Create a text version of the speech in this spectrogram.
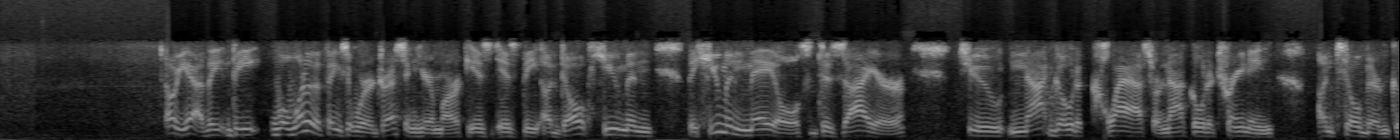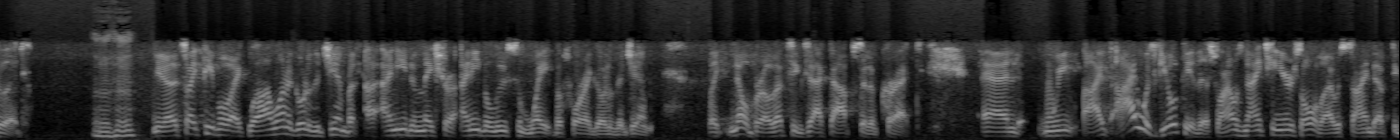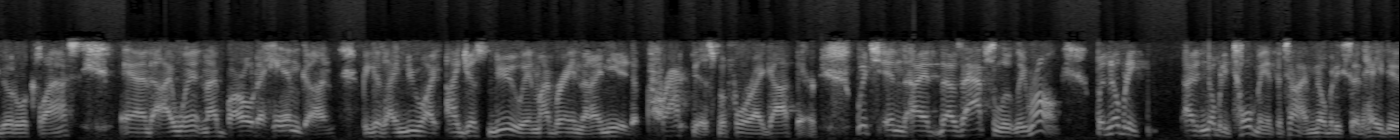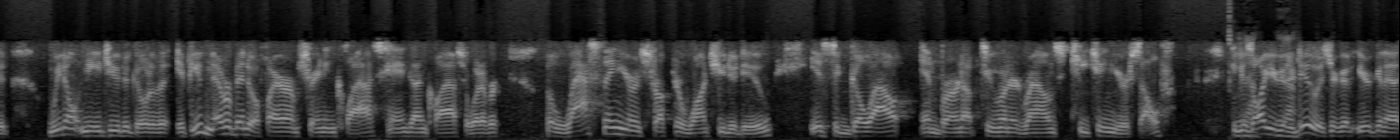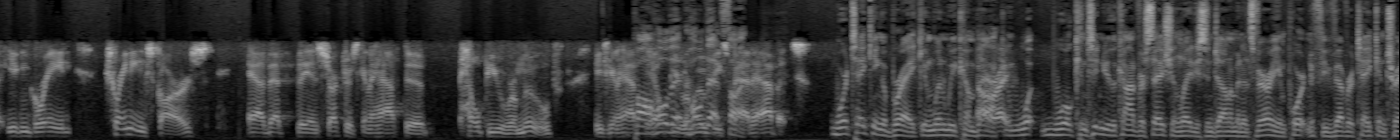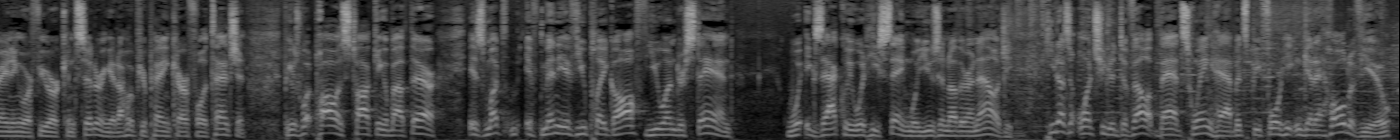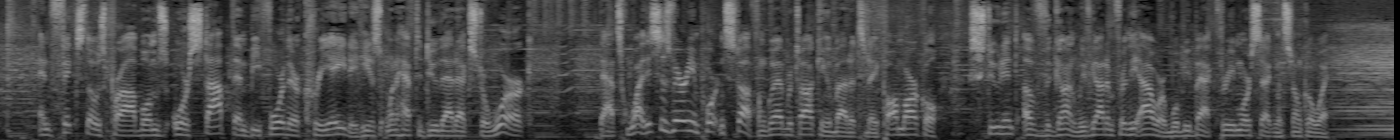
Oh yeah, the the well, one of the things that we're addressing here, Mark, is is the adult human, the human male's desire to not go to class or not go to training until they're good. Mm-hmm. You know, it's like people are like, well, I want to go to the gym, but I, I need to make sure I need to lose some weight before I go to the gym. Like, no, bro, that's the exact opposite of correct. And we, I, I was guilty of this when I was 19 years old. I was signed up to go to a class, and I went and I borrowed a handgun because I knew I, I just knew in my brain that I needed to practice before I got there, which and I, that was absolutely wrong. But nobody, I, nobody told me at the time. Nobody said, "Hey, dude, we don't need you to go to the." If you've never been to a firearms training class, handgun class, or whatever, the last thing your instructor wants you to do is to go out and burn up 200 rounds teaching yourself because yeah, all you're yeah. going to do is you're going to, you're going to you can gain training scars uh, that the instructor is going to have to help you remove. He's going to have Paul, to help hold you that, remove hold that these thought. bad habits. We're taking a break, and when we come back, right. and we'll continue the conversation, ladies and gentlemen. It's very important if you've ever taken training or if you are considering it. I hope you're paying careful attention because what Paul is talking about there is much. If many of you play golf, you understand what, exactly what he's saying. We'll use another analogy. He doesn't want you to develop bad swing habits before he can get a hold of you and fix those problems or stop them before they're created. He doesn't want to have to do that extra work. That's why. This is very important stuff. I'm glad we're talking about it today. Paul Markel, student of the gun. We've got him for the hour. We'll be back. Three more segments. Don't go away.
